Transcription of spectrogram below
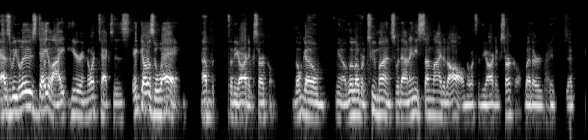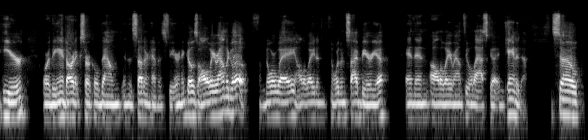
as we lose daylight here in North Texas, it goes away up to the Arctic Circle. They'll go, you know, a little over two months without any sunlight at all north of the Arctic Circle, whether right. it's here or the Antarctic Circle down in the southern hemisphere. And it goes all the way around the globe from Norway all the way to northern Siberia and then all the way around through Alaska and Canada. So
